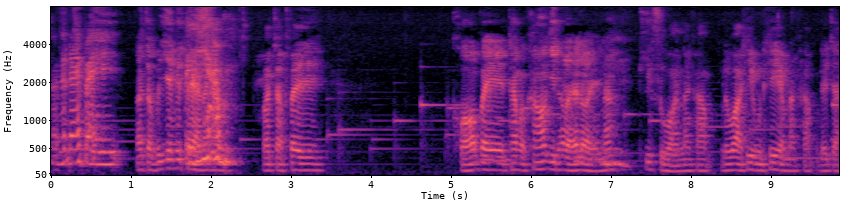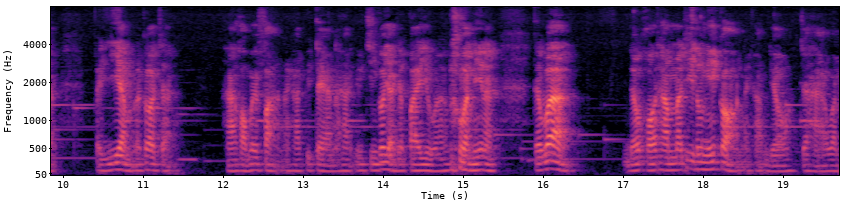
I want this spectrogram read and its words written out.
ก็จะได้ไป เราจะไปเยี่ยมพี่ไปแต่นะเยี่คยรับมเราจะไป ขอไปทำกับข้าวกินอร่อยๆนะอืมที่สวนนะครับ หรือว่าที่กรุงเทพนะครับ เดี๋ยวจะไปเยี่ยมแล้วก็จะหาของไปฝากนะครับพี่แตนนะฮะจริงๆก็อยากจะไปอยู่นะทุกวันนี้นะ แต่ว่าเดี๋ยวขอทำหน้าที่ตรงนี้ก่อนนะครับ เดี๋ยวจะหาวัน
